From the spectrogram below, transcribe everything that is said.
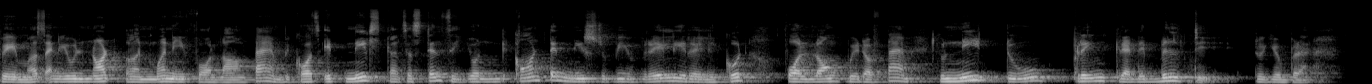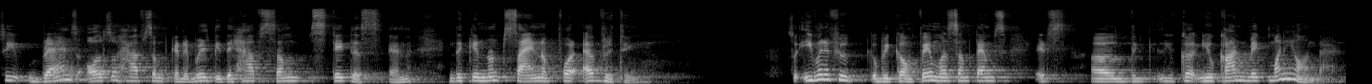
famous and you will not earn money for a long time because it needs consistency. Your content needs to be really really good for a long period of time. You need to bring credibility to your brand. See brands also have some credibility. They have some status and they cannot sign up for everything. So even if you become famous sometimes it's uh, the, you, you can't make money on that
